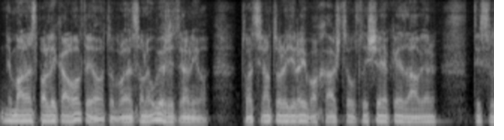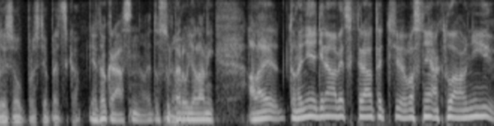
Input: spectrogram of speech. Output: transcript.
nemálem spadly kalhoty, jo. to bylo něco neuvěřitelného. To ať si na to lidi dají bacha, až co uslyší, jaký je závěr, ty sily jsou prostě pecka. Je to krásné, no, je to super no. udělaný. Ale to není jediná věc, která teď vlastně aktuální,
